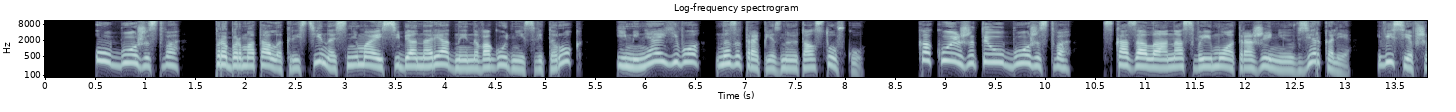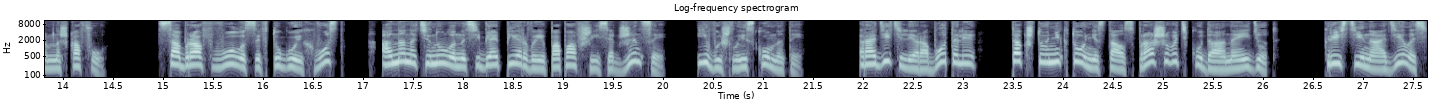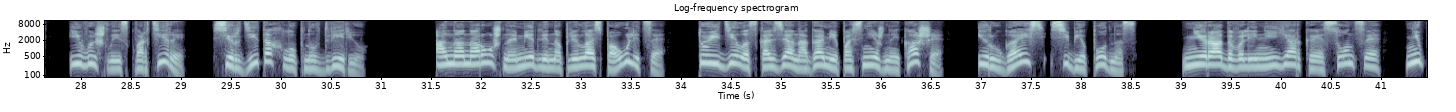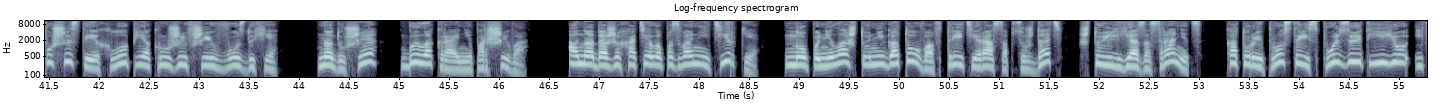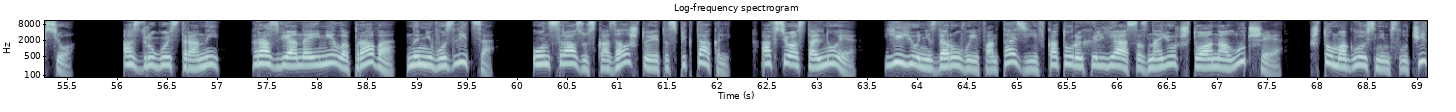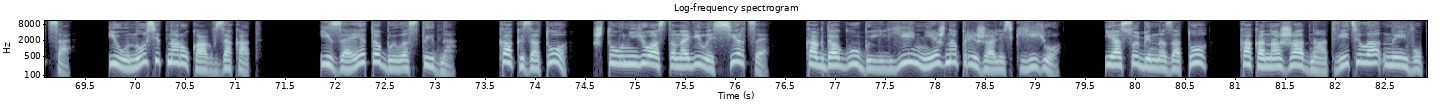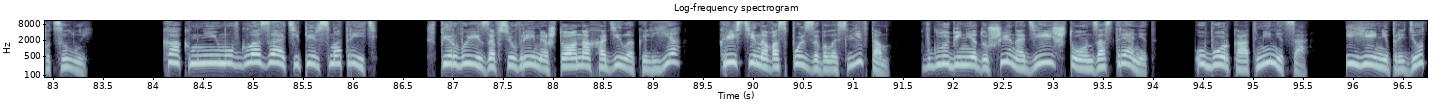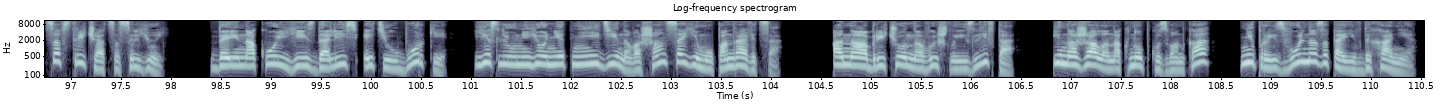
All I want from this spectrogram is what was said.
«Убожество!» — пробормотала Кристина, снимая с себя нарядный новогодний свитерок и меняя его на затрапезную толстовку. «Какое же ты убожество!» — сказала она своему отражению в зеркале, висевшем на шкафу. Собрав волосы в тугой хвост, она натянула на себя первые попавшиеся джинсы и вышла из комнаты. Родители работали, так что никто не стал спрашивать, куда она идет. Кристина оделась и вышла из квартиры, сердито хлопнув дверью. Она нарочно медленно плелась по улице, то и дело скользя ногами по снежной каше и ругаясь себе под нос. Не радовали ни яркое солнце, ни пушистые хлопья, кружившие в воздухе. На душе было крайне паршиво. Она даже хотела позвонить Ирке, но поняла, что не готова в третий раз обсуждать, что Илья засранец, который просто использует ее и все. А с другой стороны, разве она имела право на него злиться? Он сразу сказал, что это спектакль, а все остальное ее нездоровые фантазии, в которых Илья осознает, что она лучшая, что могло с ним случиться, и уносит на руках в закат. И за это было стыдно. Как и за то, что у нее остановилось сердце, когда губы Ильи нежно прижались к ее. И особенно за то, как она жадно ответила на его поцелуй. Как мне ему в глаза теперь смотреть? Впервые за все время, что она ходила к Илье, Кристина воспользовалась лифтом в глубине души надеясь, что он застрянет. Уборка отменится, и ей не придется встречаться с Ильей. Да и на кой ей сдались эти уборки, если у нее нет ни единого шанса ему понравиться? Она обреченно вышла из лифта и нажала на кнопку звонка, непроизвольно затаив дыхание.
